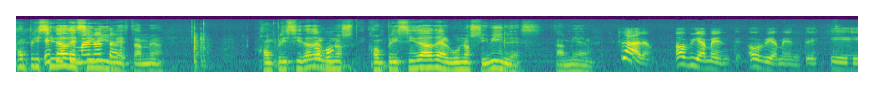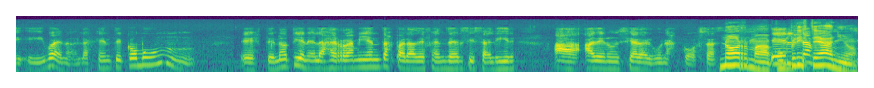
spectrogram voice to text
Complicidad de civiles también. Complicidad de algunos, complicidad de algunos civiles también. Claro, obviamente, obviamente. Y, y bueno, la gente común este, no tiene las herramientas para defenderse y salir a, denunciar algunas cosas. Norma, cumpliste años.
